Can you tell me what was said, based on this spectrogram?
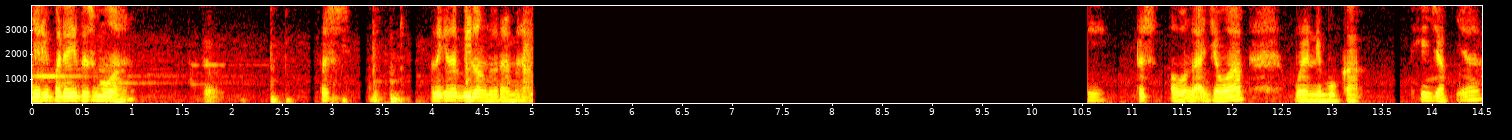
daripada itu semua. Terus nanti kita bilang tuh rame-rame. Terus Allah nggak jawab kemudian dibuka hijabnya.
